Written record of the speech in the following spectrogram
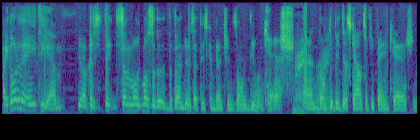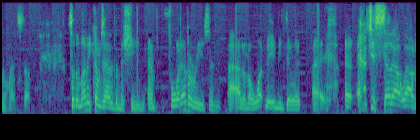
I go to the ATM you know, because some most of the, the vendors at these conventions only deal in cash Right, and don't right. give you discounts if you pay in cash and all that stuff. So the money comes out of the machine, and for whatever reason, I, I don't know what made me do it. I, I, I just said out loud,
